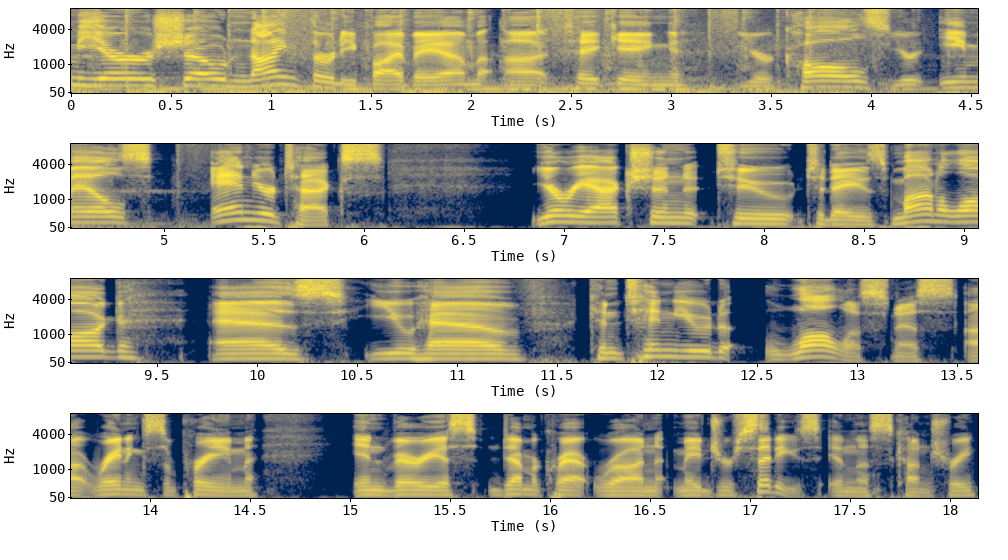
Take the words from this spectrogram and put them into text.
Muir Show, 9:35 a.m. Uh, taking your calls, your emails, and your texts. Your reaction to today's monologue, as you have continued lawlessness uh, reigning supreme in various Democrat-run major cities in this country.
